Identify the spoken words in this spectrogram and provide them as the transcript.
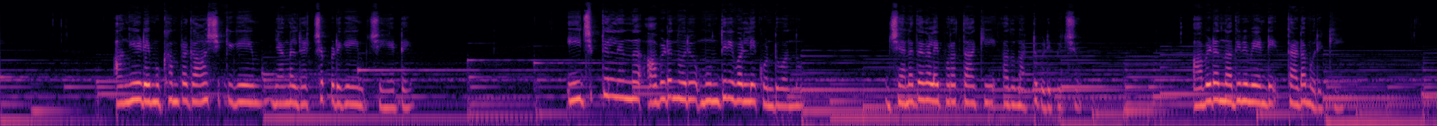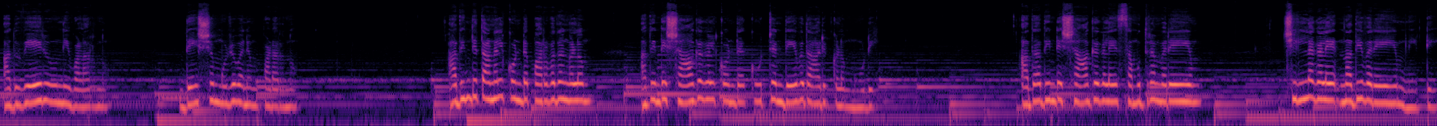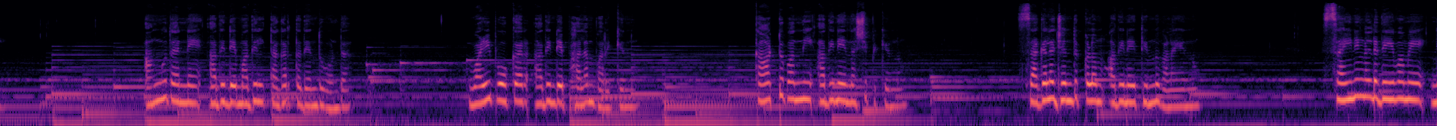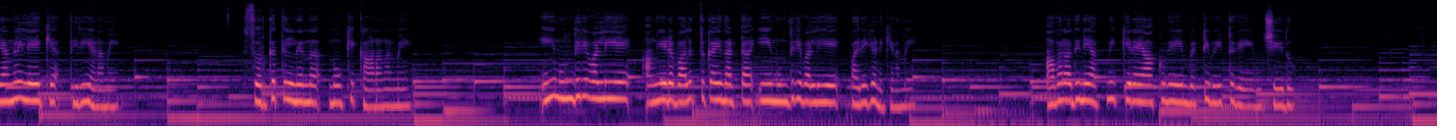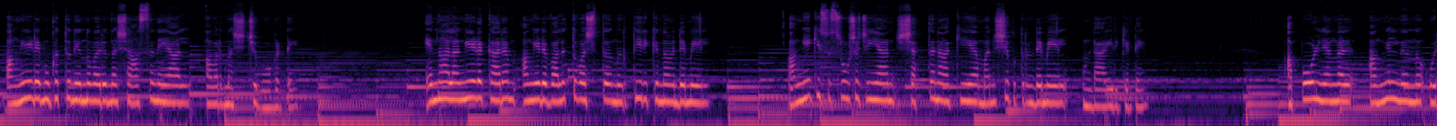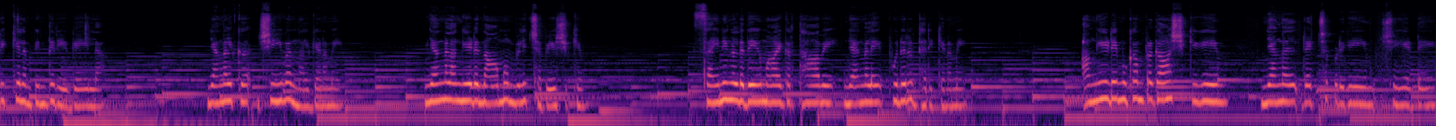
അങ്ങയുടെ മുഖം പ്രകാശിക്കുകയും ഞങ്ങൾ രക്ഷപ്പെടുകയും ചെയ്യട്ടെ. ഈജിപ്തിൽ നിന്ന് അവിടുന്നൊരു മുന്തിരിവള്ളി കൊണ്ടുവന്നു. ജനതകളെ പുറത്താക്കി അത് നട്ടുപിടിപ്പിച്ചു. അവിടെ അതിനു വേണ്ടി തടമൊരുക്കി. അത് വേരൂന്നി വളർന്നു. ദേശം മുഴുവനും പടർന്നു. അതിന്റെ തണൽ കൊണ്ട് പർവതങ്ങളും അതിന്റെ ശാഖകൾ കൊണ്ട് കൂറ്റൻ ദേവദാരുക്കളും മൂടി. അതതിന്റെ ശാഖകളെ സമുദ്രം വരെയും ചില്ലകളെ നദി വരെയും നീട്ടി. അങ്ങു തന്നെ അതിന്റെ മതിൽ തകർത്തതെന്തുകൊണ്ട്? വഴിപോക്കർ അതിന്റെ ഫലം പറിക്കുന്നു. കാട്ടുപന്നി അതിനെ നശിപ്പിക്കുന്നു. സകല ജന്തുക്കളും അതിനെ തിന്നുകളയുന്നു. സൈന്യങ്ങളുടെ ദൈവമേ ഞങ്ങളിലേക്ക് തിരിയണമേ. സ്വർഗത്തിൽ നിന്ന് നോക്കിക്കാണണമേ. ഈ മുന്തിരിവള്ളിയെ അങ്ങയുടെ വലത്തു കൈ നട്ട ഈ മുന്തിരിവള്ളിയെ പരിഗണിക്കണമേ. അവർ അതിനെ അഗ്നിക്കിരയാക്കുകയും വെട്ടിവീഴ്ത്തുകയും ചെയ്തു. അങ്ങയുടെ മുഖത്തു നിന്നു വരുന്ന ശാസനയാൽ അവർ നശിച്ചു പോകട്ടെ. എന്നാൽ അങ്ങയുടെ കരം അങ്ങയുടെ വലത്തുവശത്ത് നിർത്തിയിരിക്കുന്നവന്റെ മേൽ അങ്ങേക്ക് ശുശ്രൂഷ ചെയ്യാൻ ശക്തനാക്കിയ മനുഷ്യപുത്രന്റെ മേൽ ഉണ്ടായിരിക്കട്ടെ. അപ്പോൾ ഞങ്ങൾ അങ്ങിൽ നിന്ന് ഒരിക്കലും പിന്തിരിയുകയില്ല. ഞങ്ങൾക്ക് ജീവൻ നൽകണമേ. ഞങ്ങൾ അങ്ങയുടെ നാമം വിളിച്ചപേക്ഷിക്കും. സൈന്യങ്ങളുടെ ദൈവമായ കർത്താവെ ഞങ്ങളെ പുനരുദ്ധരിക്കണമേ. അങ്ങയുടെ മുഖം പ്രകാശിക്കുകയും ഞങ്ങൾ രക്ഷപ്പെടുകയും ചെയ്യട്ടെ.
